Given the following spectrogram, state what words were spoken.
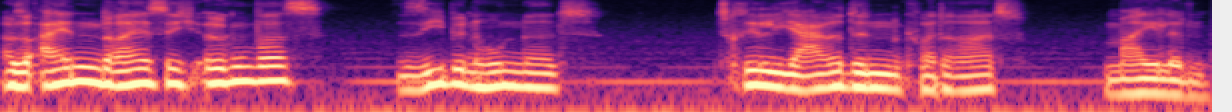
Also 31 irgendwas, 700 Trilliarden Quadratmeilen.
